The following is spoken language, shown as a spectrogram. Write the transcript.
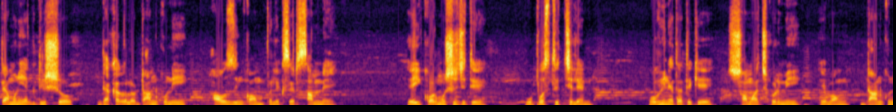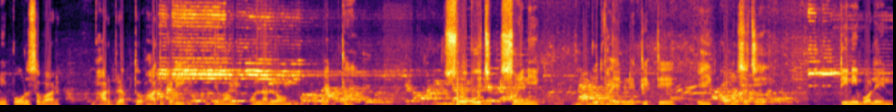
তেমনই এক দৃশ্য দেখা গেল ডানকুনি হাউজিং কমপ্লেক্সের সামনে। এই কর্মসূচিতে উপস্থিত ছিলেন অভিনেতা থেকে সমাজকর্মী এবং ডানকুনি পৌরসভার ভারপ্রাপ্ত আধিকারিক এবং অন্যান্য ব্যক্তি। সবুজ সৈনিক মাবুদ ভাইয়ের নেতৃত্বে এই কর্মসূচি। তিনি বলেন,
